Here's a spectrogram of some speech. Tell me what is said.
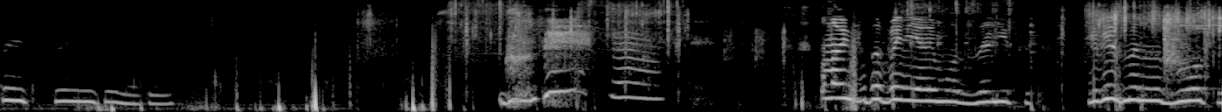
20 кілометрів. Та навіть по драбині я не можу залізти. Який з мене блоки.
